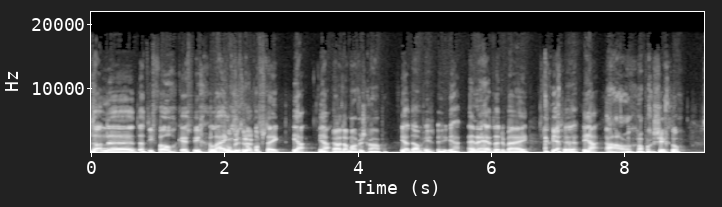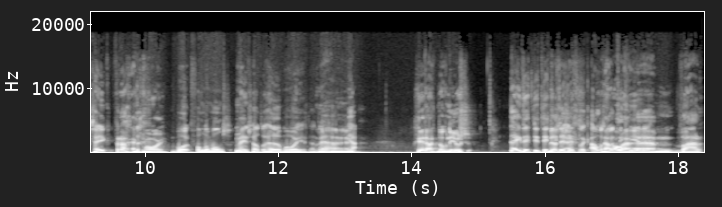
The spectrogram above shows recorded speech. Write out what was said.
dan eh, dat die vogelkest weer gelijk zijn kop opsteekt. Ja, ja. Ja, dan maar weer schapen. ja, dan weer, ja. En een herder erbij. Dus, ja. ja, Ja, een grappig gezicht, toch? zeker. Prachtig. Echt mooi. Vonden ons mensen altijd heel mooi. Dat, Ja, ja. Gerard, nog nieuws? Nee, dit, dit, dit Dat is, eigenlijk alles Nou, wat oh, ik hier... eh, ehm, waar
